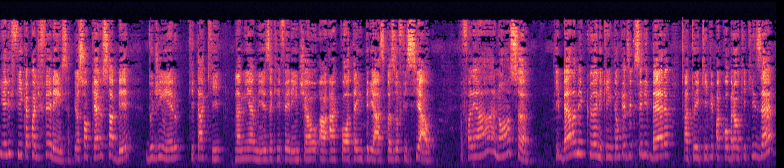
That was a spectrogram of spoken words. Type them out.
e ele fica com a diferença. Eu só quero saber do dinheiro que está aqui na minha mesa, que é referente à cota, entre aspas, oficial. Eu falei, ah, nossa, que bela mecânica. Então quer dizer que você libera a tua equipe para cobrar o que quiser,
